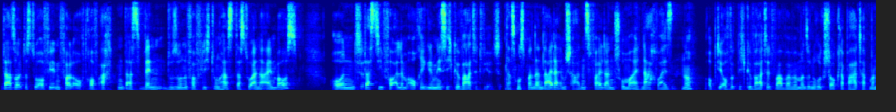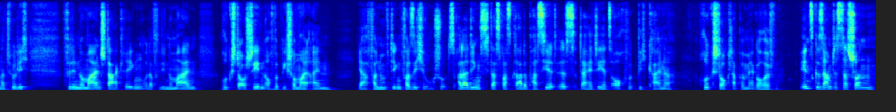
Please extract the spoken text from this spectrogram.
Da solltest du auf jeden Fall auch darauf achten, dass wenn du so eine Verpflichtung hast, dass du eine einbaust und dass die vor allem auch regelmäßig gewartet wird. Das muss man dann leider im Schadensfall dann schon mal nachweisen, ne? ob die auch wirklich gewartet war, weil wenn man so eine Rückstauklappe hat, hat man natürlich für den normalen Starkregen oder für die normalen Rückstauschäden auch wirklich schon mal einen ja, vernünftigen Versicherungsschutz. Allerdings, das, was gerade passiert ist, da hätte jetzt auch wirklich keine Rückstauklappe mehr geholfen. Insgesamt ist das schon,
